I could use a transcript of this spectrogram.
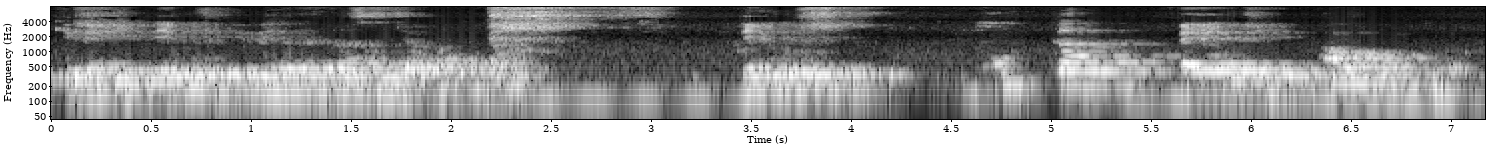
que vem de Deus e que vem da tentação diabólica. Deus nunca pede algo.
